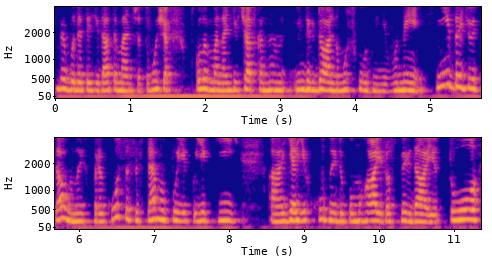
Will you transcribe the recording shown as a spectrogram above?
ви будете з'їдати менше, тому що коли в мене дівчатка на індивідуальному схудненні, вони снідають, да, у них перекуси, система, по якій я їх худно і допомагаю, розповідаю, то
